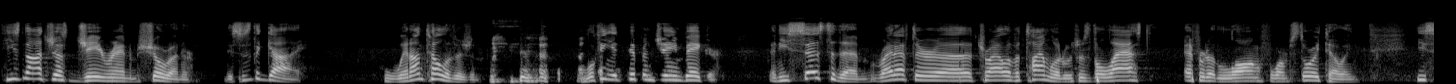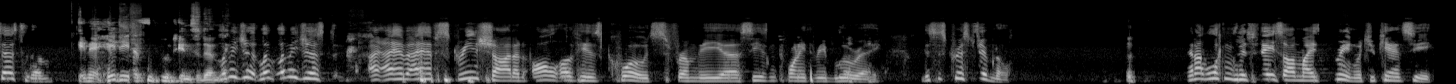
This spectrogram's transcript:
he's not just J random showrunner. This is the guy who went on television looking at Pip and Jane Baker, and he says to them right after uh, Trial of a Time Lord, which was the last effort at long form storytelling, he says to them, In a hideous suit, incidentally. let me just let, let me just I, I have I have screenshotted all of his quotes from the uh, season 23 Blu-ray. This is Chris Chibnall. And I'm looking at his face on my screen, which you can't see.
